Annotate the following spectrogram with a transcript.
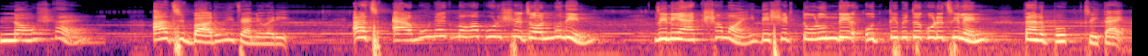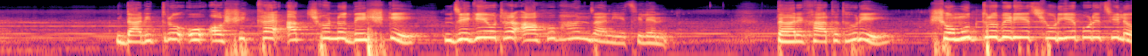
নমস্কার। আজ বারোই জানুয়ারি। আজ এমন এক মহাপুরুষের জন্মদিন, যিনি একসময় দেশের তরুণদের উদ্দীপিত করেছিলেন তার বক্তৃতায়। দারিদ্র ও অশিক্ষায় আচ্ছন্ন দেশকে জেগে ওঠার আহ্বান জানিয়েছিলেন। তার হাত ধরে সমুদ্র বেরিয়ে ছড়িয়ে পড়েছিল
